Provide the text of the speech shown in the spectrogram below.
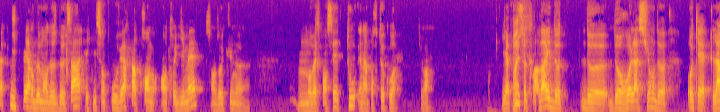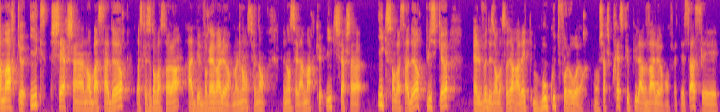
euh, hyper demandeuses de ça et qui sont ouvertes à prendre, entre guillemets, sans aucune mauvaise pensée, tout et n'importe quoi. Tu vois Il n'y a plus Ouais. ce travail de, de, de relation de OK, la marque X cherche un ambassadeur parce que cet ambassadeur-là a des vraies valeurs. Maintenant, c'est non. Maintenant, c'est la marque X cherche un X ambassadeur puisque elle veut des ambassadeurs avec beaucoup de followers. On cherche presque plus la valeur en fait. Et ça, c'est,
